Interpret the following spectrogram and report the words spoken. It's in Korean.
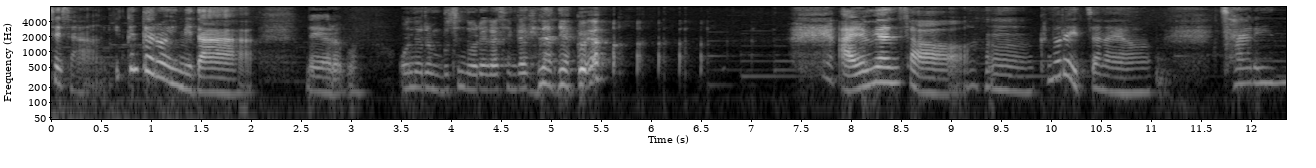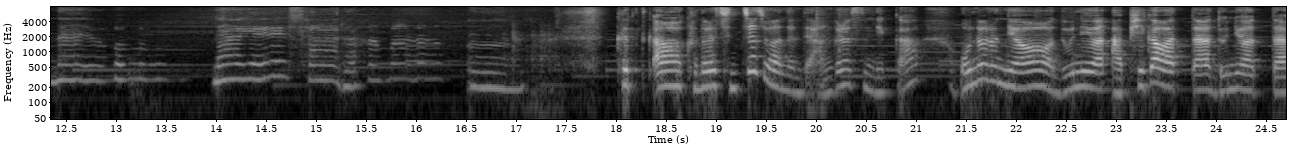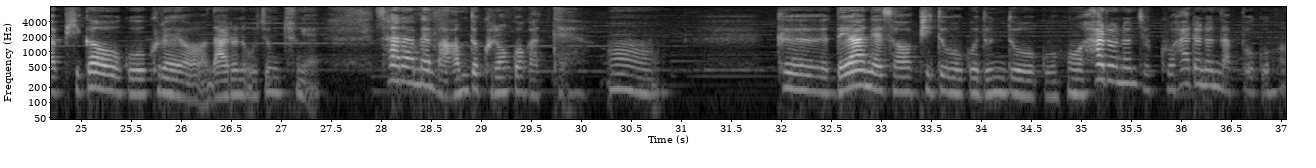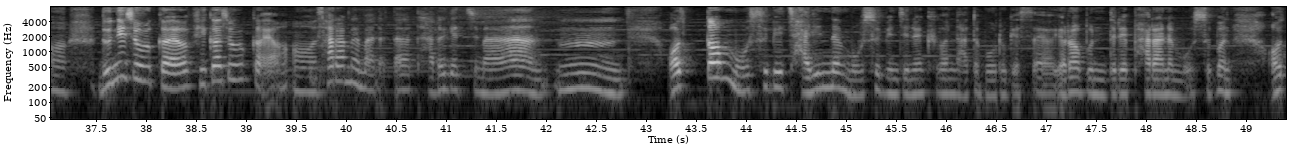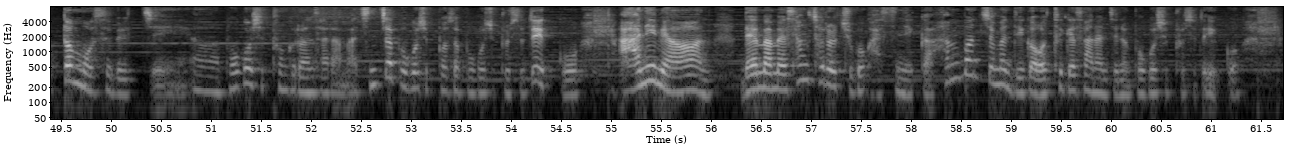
세상 이큰타로입니다. 네 여러분 오늘은 무슨 노래가 생각이 나냐고요? 알면서 음, 그 노래 있잖아요. 잘 있나요 나의 사람아 음. 그, 아, 그 노래 진짜 좋았는데, 안 그렇습니까? 오늘은요, 눈이, 아, 비가 왔다, 눈이 왔다, 비가 오고, 그래요. 날은 우중충해. 사람의 마음도 그런 것 같아. 어. 그, 내 안에서 비도 오고, 눈도 오고, 어, 하루는 좋고, 하루는 나쁘고, 어, 눈이 좋을까요? 비가 좋을까요? 어, 사람에마다 다르겠지만, 음, 어떤 모습이 잘 있는 모습인지는 그건 나도 모르겠어요. 여러분들이 바라는 모습은 어떤 모습일지 어, 보고 싶은 그런 사람아 진짜 보고 싶어서 보고 싶을 수도 있고 아니면 내 맘에 상처를 주고 갔으니까 한 번쯤은 네가 어떻게 사는지는 보고 싶을 수도 있고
